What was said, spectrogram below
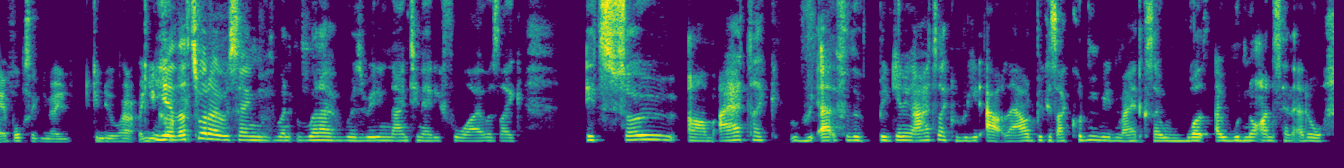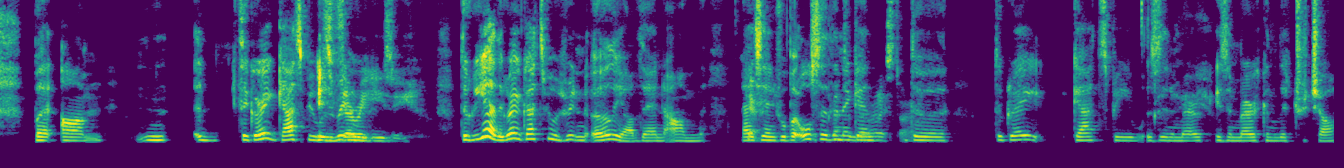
YA books. Like you know you can do that, but you yeah, that's like- what I was saying with when when I was reading 1984. I was like, it's so um I had to like re- at, for the beginning I had to like read out loud because I couldn't read in my head because I was I would not understand at all. But um, n- uh, the Great Gatsby was written. very easy. The yeah, the Great Gatsby was written earlier than um 1984, but also then again the the Great Gatsby was in America is American literature,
